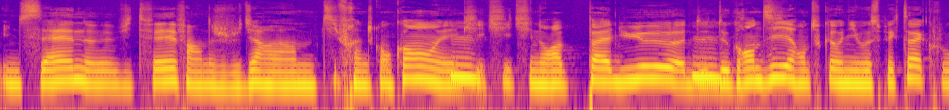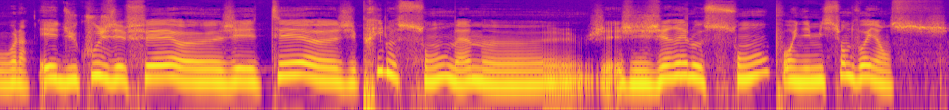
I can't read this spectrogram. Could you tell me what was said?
une scène euh, vite fait, enfin je veux dire un petit French Cancan et mm. qui, qui, n'aura pas lieu de, mm. de, grandir, en tout cas au niveau spectacle, ou voilà. Et du coup j'ai fait, euh, j'ai été, j'ai pris le son même, j'ai géré le son pour une émission de voyance.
